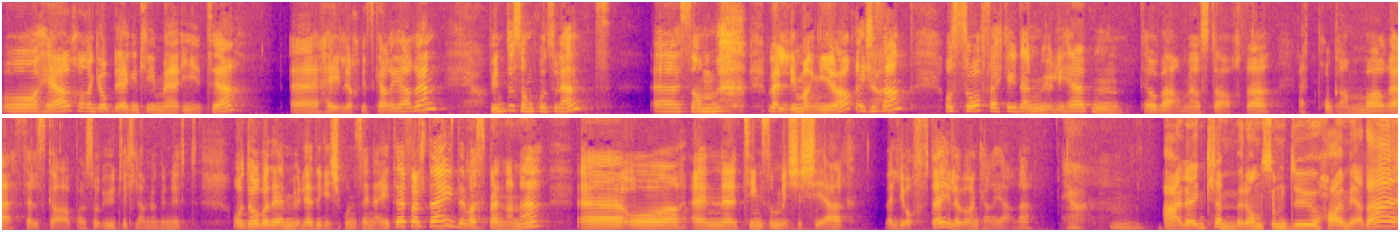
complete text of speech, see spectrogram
Og her har jeg jobbet egentlig med IT, hele yrkeskarrieren. Begynte som konsulent, eh, som veldig mange gjør. ikke sant? Og så fikk jeg den muligheten til å være med og starte et programvareselskap, altså utvikle noe nytt. Og da var det en mulighet jeg ikke kunne si nei til, følte jeg. Det var spennende. Eh, og en ting som ikke skjer veldig ofte i løpet av en karriere. Ja. Mm. Er det en kremmerånd som du har med deg,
